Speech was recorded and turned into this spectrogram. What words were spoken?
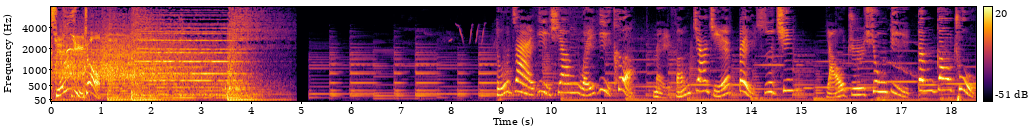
全宇宙。独在异乡为异客，每逢佳节倍思亲。遥知兄弟登高处，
